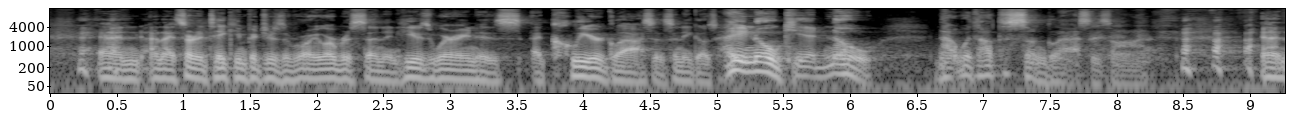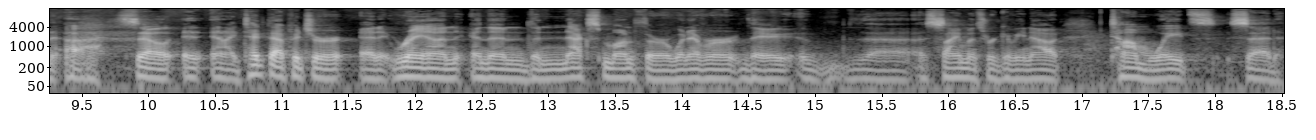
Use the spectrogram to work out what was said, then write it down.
and and I started taking pictures of Roy Orbison, and he was wearing his uh, clear glasses, and he goes, "Hey, no, kid, no, not without the sunglasses on." and uh, so, and I took that picture, and it ran, and then the next month or whenever they the assignments were giving out, Tom Waits said.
